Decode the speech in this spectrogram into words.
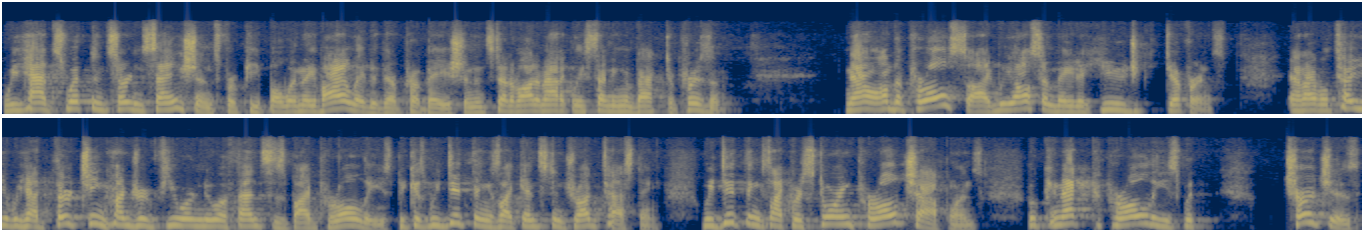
we had swift and certain sanctions for people when they violated their probation instead of automatically sending them back to prison. Now, on the parole side, we also made a huge difference. And I will tell you, we had 1,300 fewer new offenses by parolees because we did things like instant drug testing. We did things like restoring parole chaplains who connect parolees with churches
